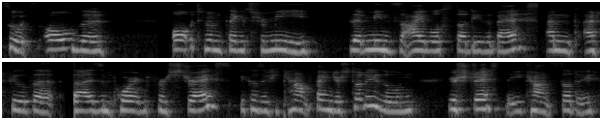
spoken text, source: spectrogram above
So it's all the optimum things for me that means that I will study the best. And I feel that that is important for stress because if you can't find your study zone, you're stressed that you can't study.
